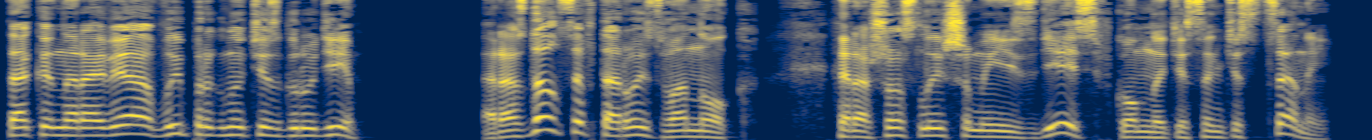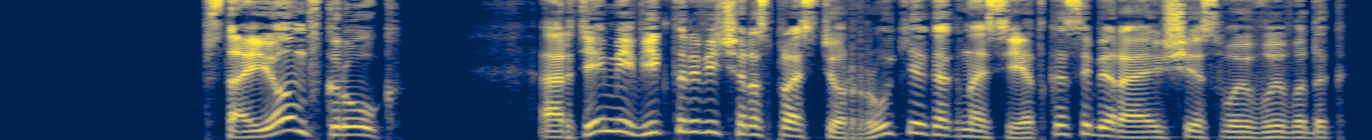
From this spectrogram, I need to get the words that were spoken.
так и норовя выпрыгнуть из груди. Раздался второй звонок, хорошо слышимый и здесь, в комнате с антисценой. «Встаем в круг!» Артемий Викторович распростер руки, как наседка, собирающая свой выводок,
